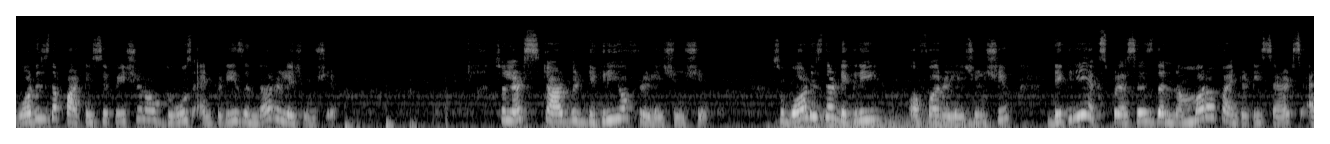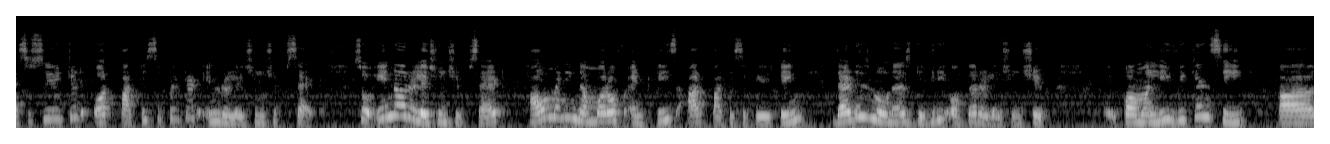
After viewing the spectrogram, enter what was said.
What is the participation of those entities in the relationship? So let's start with degree of relationship. So what is the degree of a relationship degree expresses the number of entity sets associated or participated in relationship set. So in a relationship set how many number of entities are participating? That is known as degree of the relationship. Commonly we can see uh,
